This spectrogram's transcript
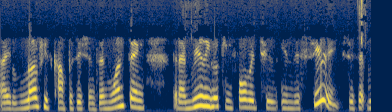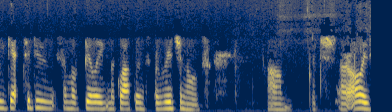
I love his compositions. And one thing that I'm really looking forward to in this series is that we get to do some of Billy McLaughlin's originals, um, which are always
